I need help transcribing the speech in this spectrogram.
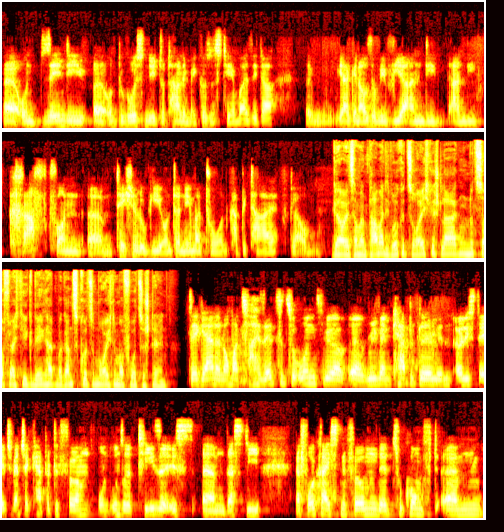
äh, und sehen die äh, und begrüßen die total im Ökosystem, weil sie da ähm, ja genauso wie wir an die, an die Kraft von ähm, Technologie, Unternehmertum und Kapital glauben. Genau, jetzt haben wir ein paar Mal die Brücke zu euch geschlagen. Nutzt doch vielleicht die Gelegenheit mal ganz kurz, um euch nochmal vorzustellen. Sehr gerne. Nochmal zwei Sätze zu uns. Wir äh, Revent Capital, wir sind Early Stage Venture Capital Firm und unsere These ist, ähm, dass die erfolgreichsten Firmen der Zukunft ähm,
